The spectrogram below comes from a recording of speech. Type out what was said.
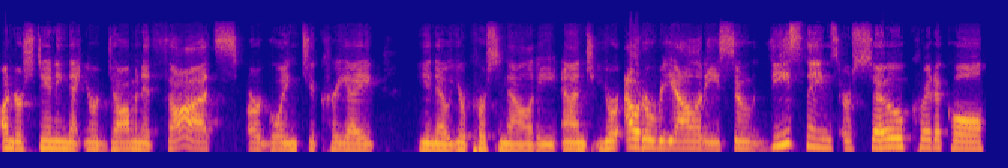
understanding that your dominant thoughts are going to create you know your personality and your outer reality. So these things are so critical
